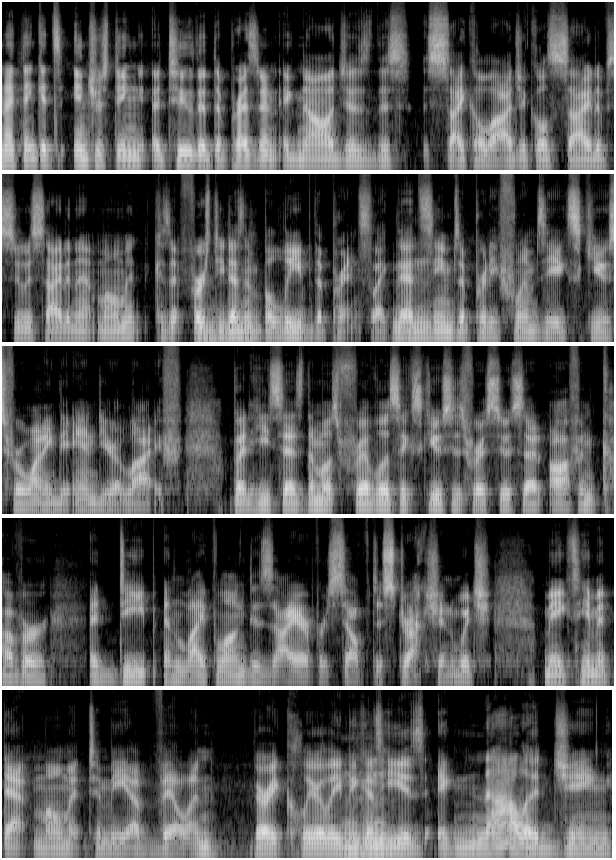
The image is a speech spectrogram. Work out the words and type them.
and I think it's interesting, uh, too, that the president acknowledges this psychological side of suicide in that moment, because at 1st he doesn't believe the prince. Like, that Mhm. seems a pretty flimsy excuse for wanting to end your life. But he says the most frivolous excuses for a suicide often cover a deep and lifelong desire for self destruction, which makes him at that moment, to me, a villain very clearly because Mhm. he is acknowledging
